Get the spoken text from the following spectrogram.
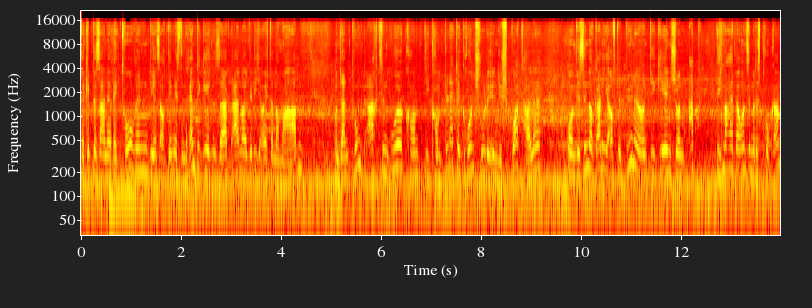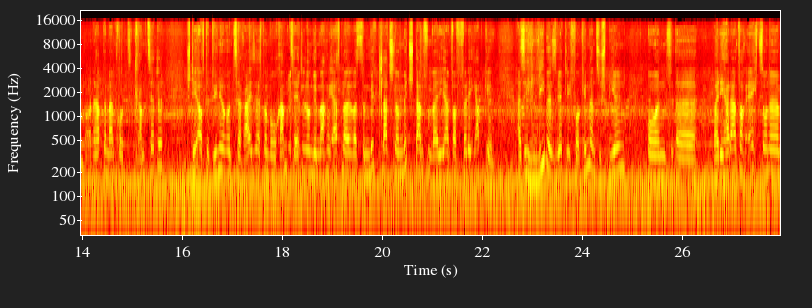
Da gibt es eine Rektorin, die jetzt auch demnächst in Rente geht und sagt, einmal will ich euch dann nochmal haben. Und dann Punkt 18 Uhr kommt die komplette Grundschule in die Sporthalle und wir sind noch gar nicht auf der Bühne und die gehen schon ab. Ich mache bei uns immer das Programm und habe dann meinen Programmzettel, stehe auf der Bühne und zerreiße erstmal den Programmzettel und wir machen erstmal was zum Mitklatschen und Mitstampfen, weil die einfach völlig abgehen. Also ich liebe es wirklich vor Kindern zu spielen und äh, weil die halt einfach echt so eine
